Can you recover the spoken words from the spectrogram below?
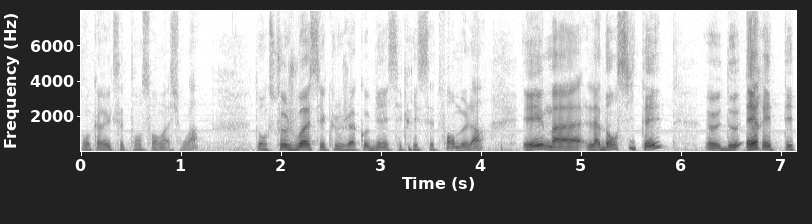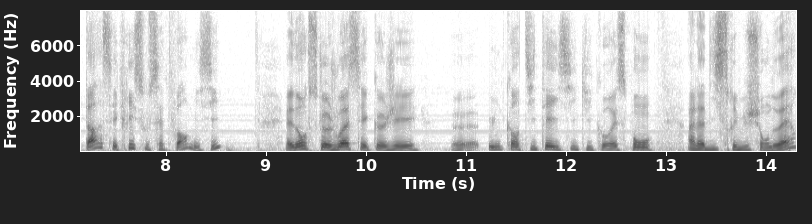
Donc avec cette transformation-là. Donc ce que je vois, c'est que le jacobien s'écrit cette forme-là. Et la densité euh, de R et de θ s'écrit sous cette forme ici. Et donc ce que je vois, c'est que j'ai euh, une quantité ici qui correspond à la distribution de R.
